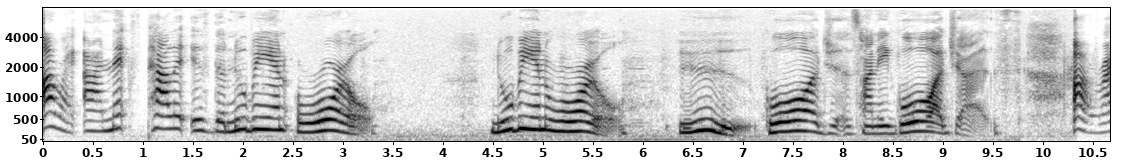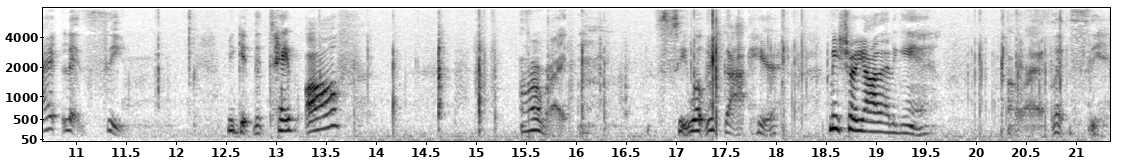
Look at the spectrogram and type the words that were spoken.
Alright, our next palette is the Nubian Royal. Nubian Royal. Ooh, gorgeous, honey, gorgeous. Alright, let's see. Let me get the tape off. Alright, let's see what we got here. Let me show y'all that again. Alright, let's see.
